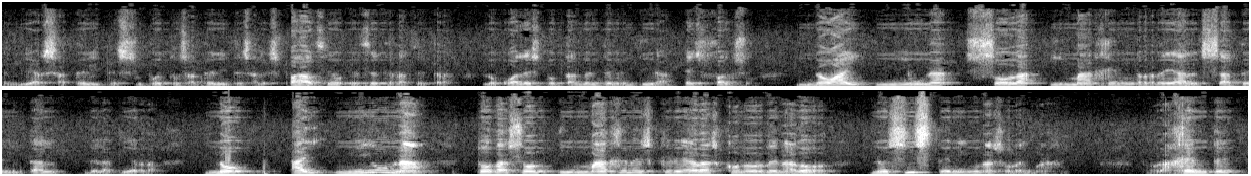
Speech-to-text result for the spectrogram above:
enviar satélites, supuestos satélites al espacio, etcétera, etcétera. Lo cual es totalmente mentira, es falso. No hay ni una sola imagen real satelital de la Tierra. No hay ni una. Todas son imágenes creadas con ordenador. No existe ninguna sola imagen. la gente,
